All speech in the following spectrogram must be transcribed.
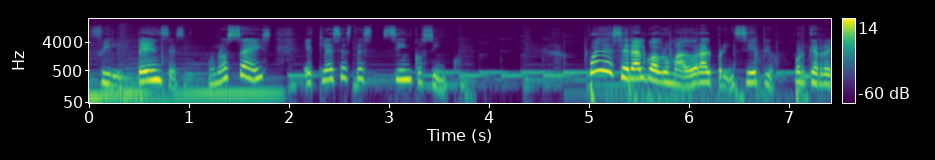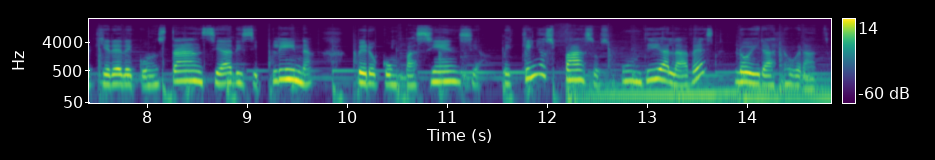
Filipenses 1.6, Eclesiastes 5.5. Puede ser algo abrumador al principio, porque requiere de constancia, disciplina, pero con paciencia, pequeños pasos, un día a la vez, lo irás logrando.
